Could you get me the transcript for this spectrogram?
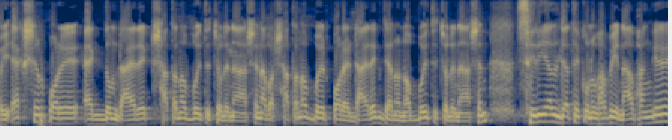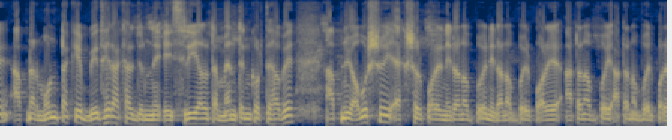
ওই একশোর পরে একদম ডাইরেক্ট সাতানব্বইতে চলে না আসেন, আবার সাতানব্বইয়ের পরে ডাইরেক্ট যেন নব্বইতে চলে না আসেন। সিরিয়াল যাতে কোনোভাবেই না ভাঙে, আপনার মনটাকে বেঁধে রাখার জন্য এই সিরিয়ালটা মেনটেন করতে হবে। আপনি অবশ্যই একশোর পরে নিরানব্বই, নিরানব্বইয়ের পরে আটানব্বই, আটানব্বইয়ের পরে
